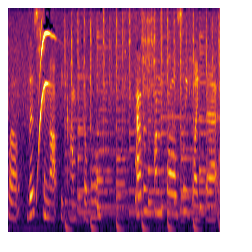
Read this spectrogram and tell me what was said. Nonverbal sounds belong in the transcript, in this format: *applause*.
Well, this cannot be comfortable. How does one fall asleep like that?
